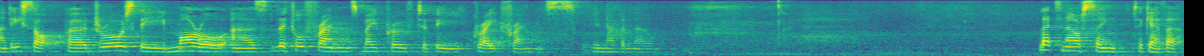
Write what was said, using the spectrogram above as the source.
And Aesop uh, draws the moral as little friends may prove to be great friends. You never know. Let's now sing together.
